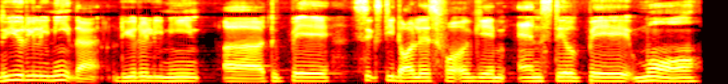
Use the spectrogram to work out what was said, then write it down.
Do you really need that? Do you really need uh, to pay sixty dollars for a game and still pay more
